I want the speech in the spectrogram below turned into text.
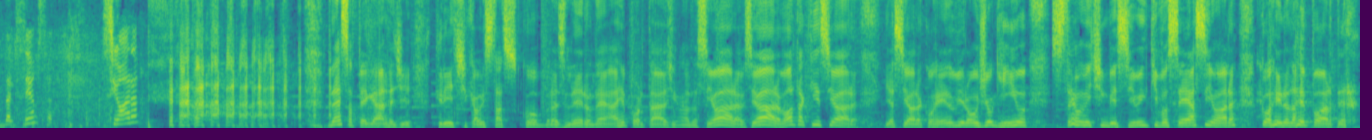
dá licença? Senhora, Nessa pegada de crítica ao status quo brasileiro, né? A reportagem lá da senhora, senhora, volta aqui, senhora. E a senhora correndo virou um joguinho extremamente imbecil em que você é a senhora correndo da repórter.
